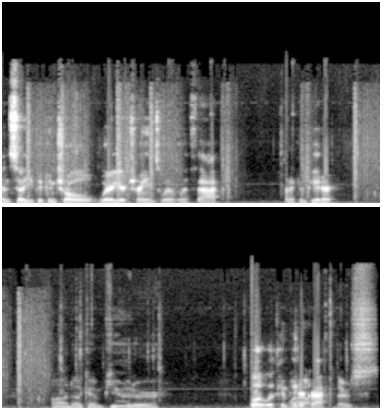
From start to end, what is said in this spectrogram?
and so you could control where your trains went with that on a computer. On a computer. Well, with computer Wow, craft, There's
